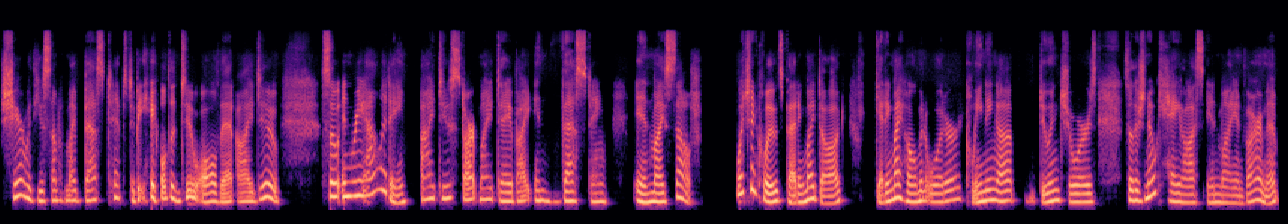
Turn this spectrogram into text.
share with you some of my best tips to be able to do all that I do. So, in reality, I do start my day by investing in myself, which includes petting my dog, getting my home in order, cleaning up, doing chores. So there's no chaos in my environment.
